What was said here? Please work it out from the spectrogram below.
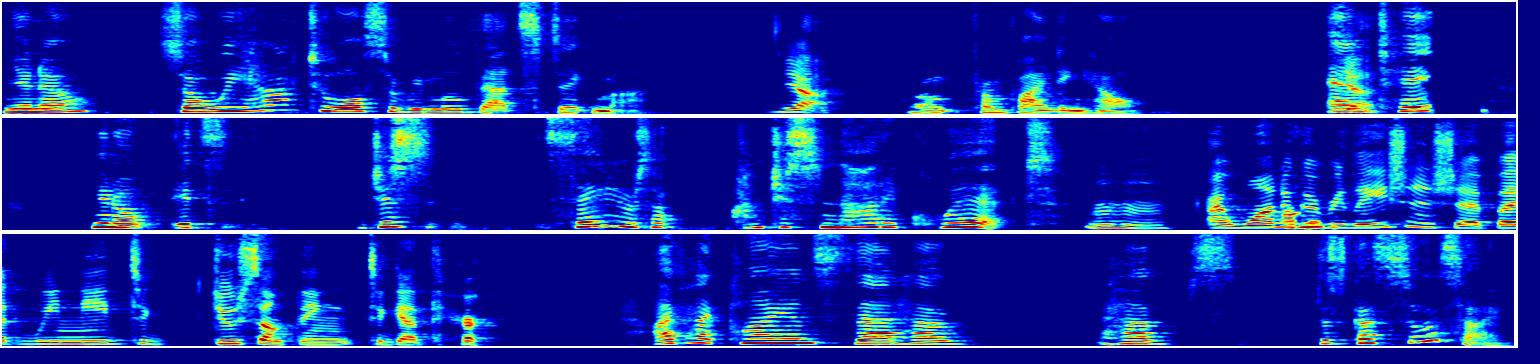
You know? So we have to also remove that stigma Yeah. From from finding help. And Yeah. take you know, it's just say to yourself, I'm just not equipped. hmm I want a I'm good a- relationship, but we need to do something to get there. I've had clients that have have discussed suicide.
